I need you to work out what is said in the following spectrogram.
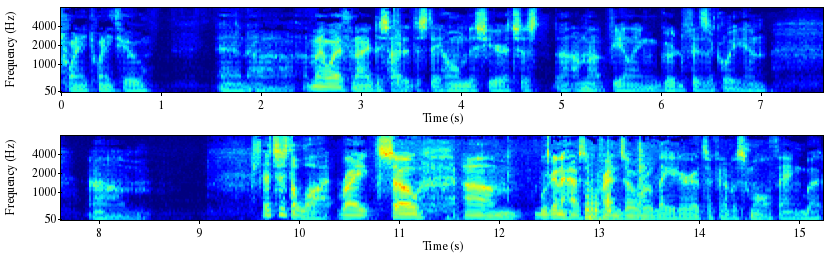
2022, and uh, my wife and I decided to stay home this year. It's just uh, I'm not feeling good physically, and um, it's just a lot, right? So um, we're gonna have some friends over later. It's a kind of a small thing, but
